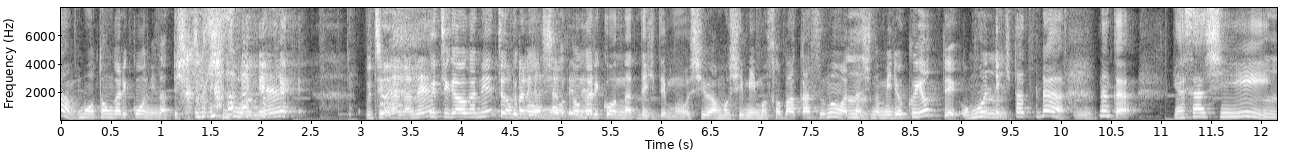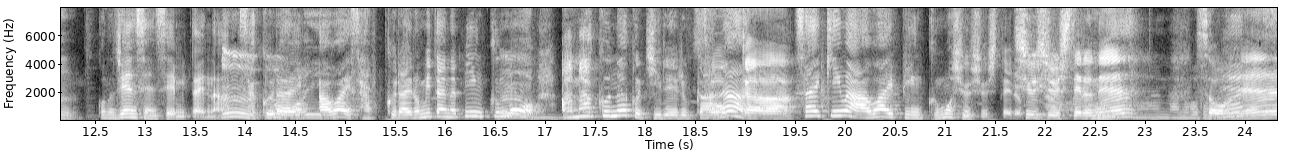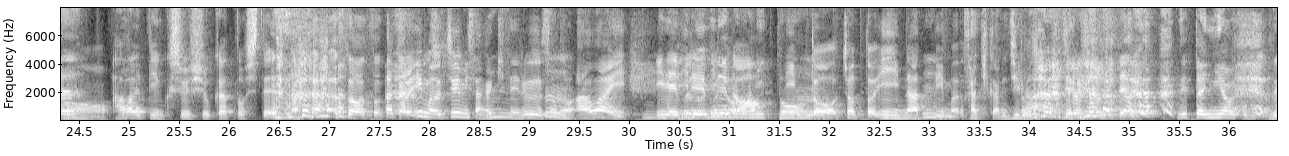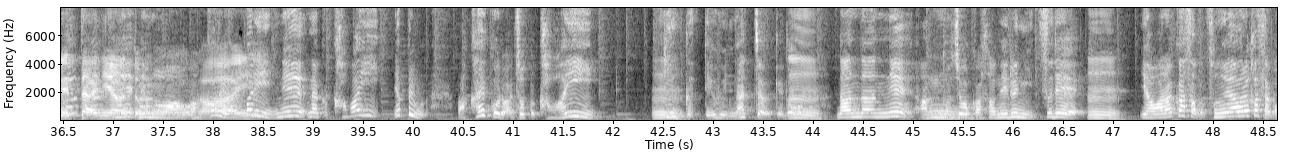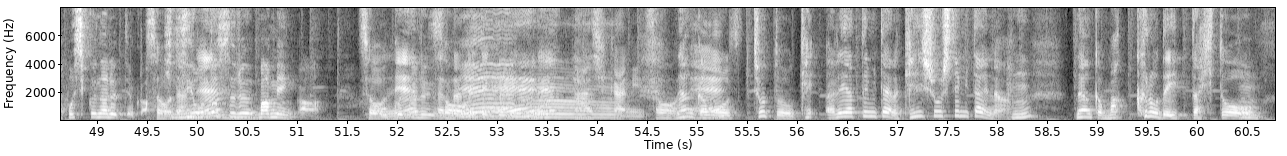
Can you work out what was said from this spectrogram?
がもうとんがりコーンになってきた時そうね。内側がね。内側がねちょっとこうもうとんがりコーンになってきて、もうシワもシミもそばかすも私の魅力よって思えてきたら、うん。なんか優しい、うん。このジェン先生みたいな、うん桜可愛い淡い桜色みたいなピンクもうん。甘くなく着れるから、か。最近は淡いピンクも収集してる。収集してるあね。ーなるほどねそうねそう。淡いピンク収集家として。そうそうだから今内海さんが着てる、その淡いイレブンのニットニットちょっといいなって今、さっきからジロジロ ジロジロ見てる。絶対似合うと思う。絶対似合うと思う。ね、でもわかるやっぱり可ねなんか可愛いやっぱり若い頃はちょっと可愛いピンクっていう風になっちゃうけど、うんだんだんねあの年を重ねるにつれ、うん。うん。柔らかさその柔らかさが欲しくなるっていうかそうだね必要とする場面がそうね。多くなるよね出てくるよね。うん確かにそうねなんかもうちょっとけあれやってみたいな検証してみたいな。うんなんか真っ黒で行った日と、うん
